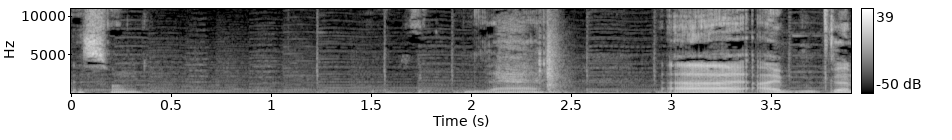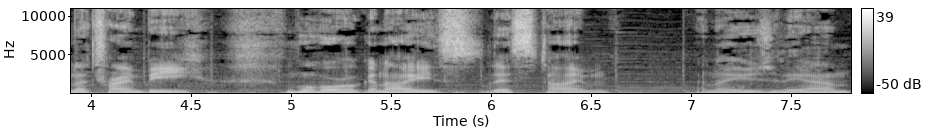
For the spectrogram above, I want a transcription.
this one. There. Uh, I'm gonna try and be more organised this time than I usually am.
